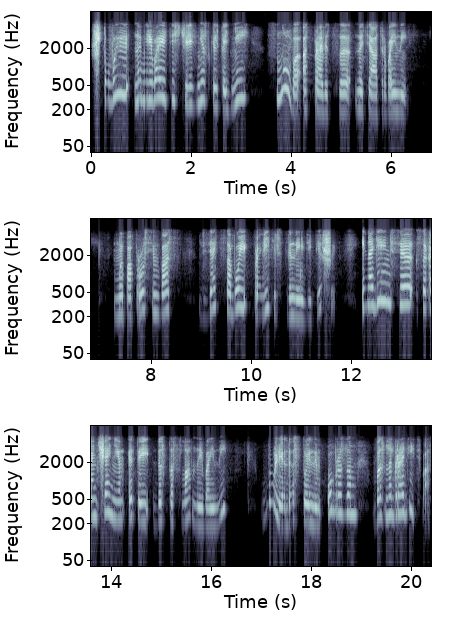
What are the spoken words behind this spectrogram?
что вы намереваетесь через несколько дней снова отправиться на театр войны. Мы попросим вас взять с собой правительственные депеши и надеемся с окончанием этой достославной войны более достойным образом вознаградить вас.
